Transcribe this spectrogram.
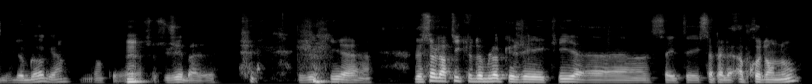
de blog. Hein. Donc, à hmm. ce sujet, bah, j'ai écrit. le seul article de blog que j'ai écrit, ça a été, il s'appelle Apprenons-nous.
